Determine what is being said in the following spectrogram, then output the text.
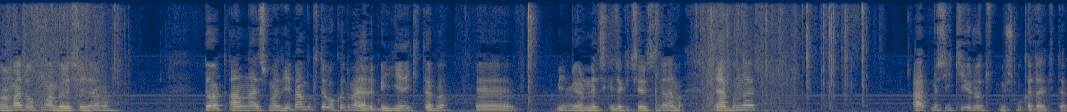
Normalde okumam böyle şeyler ama. Dört Anlaşma diye. Ben bu kitabı okudum herhalde. Bir yeni kitabı. Ee, Bilmiyorum ne çıkacak içerisinden ama yani bunlar 62 euro tutmuş bu kadar kitap.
